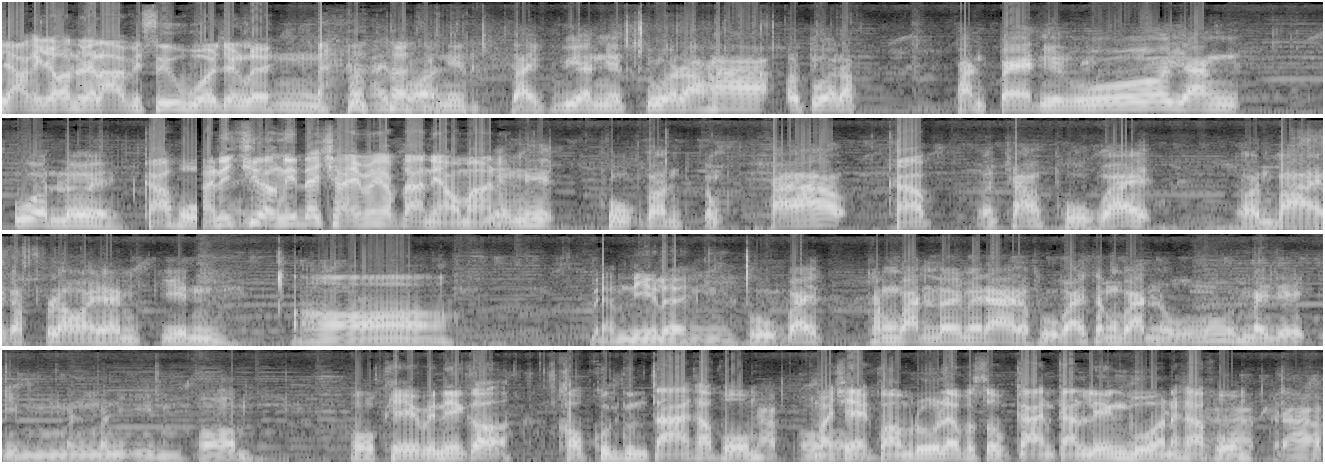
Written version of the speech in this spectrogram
อยากย้อนเวลาไปซื้อวัวจังเลยอืมไม้ก่อนนี่ใส่เกวียนเนี่ยตัวละห้าเอาตัวละพันแปดนี่โอ้ยังอ้วนเลย ครับผม อันนี้เชือกนี้ได้ใช้ไหมครับตาเนี่ยเอามาอเนี่ยย่างนี้ผูกตอนเช้า ครับ ตอนเช้าผูกไว้ ตอนบ่ายก็ปล่อยให้มันกิน อ๋อ แบบนี้เลยอืมผูกไว้ทั้งวันเลยไม่ได้หรอกผูกไว้ทั้งวันโอ้ยไม่ได้อิ่มมันมันอิ่มพร้อม โอเค วันนี้ก็ขอบคุณคุณตาครับผม ครับผม มาแชร์ความรู้และประสบการณ์การเลี้ยงวัวนะครับผม ครับ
